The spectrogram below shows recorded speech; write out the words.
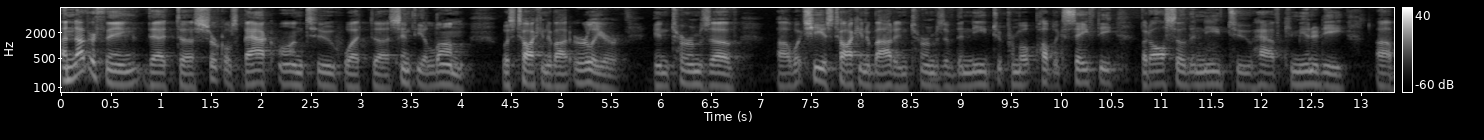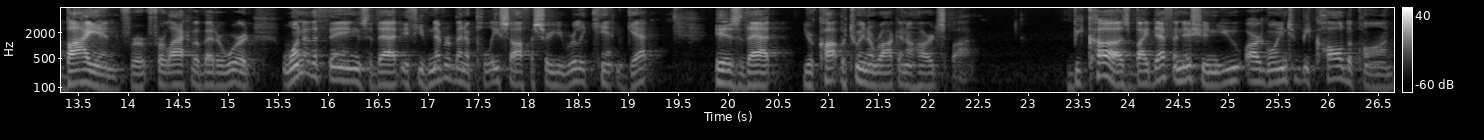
another thing that uh, circles back onto what uh, Cynthia Lum was talking about earlier in terms of uh, what she is talking about in terms of the need to promote public safety, but also the need to have community uh, buy-in, for, for lack of a better word. One of the things that if you've never been a police officer, you really can't get is that you're caught between a rock and a hard spot because by definition you are going to be called upon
